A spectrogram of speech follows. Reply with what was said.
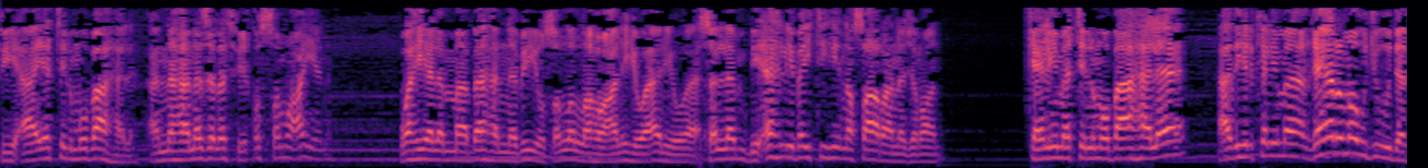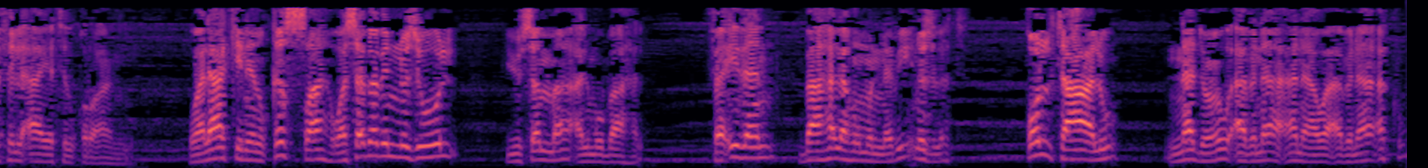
في آية المباهلة أنها نزلت في قصة معينة. وهي لما باهى النبي صلى الله عليه وآله وسلم بأهل بيته نصارى نجران. كلمة المباهلة هذه الكلمة غير موجودة في الآية القرآنية. ولكن القصة وسبب النزول يسمى المباهل. فإذا باهلهم النبي نزلت. قل تعالوا ندعو أبناءنا وأبناءكم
